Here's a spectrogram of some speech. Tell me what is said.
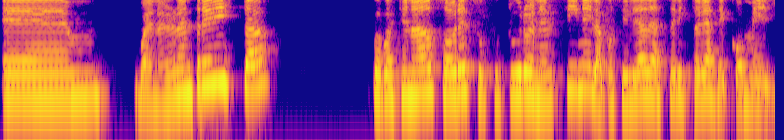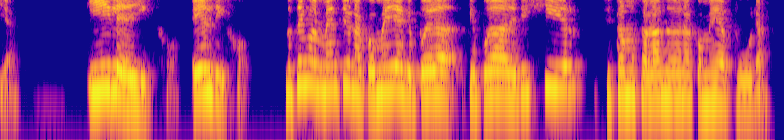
Em, bueno, en una entrevista fue cuestionado sobre su futuro en el cine y la posibilidad de hacer historias de comedia. Y le dijo, él dijo, no tengo en mente una comedia que pueda, que pueda dirigir si estamos hablando de una comedia pura.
